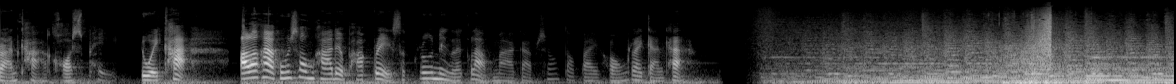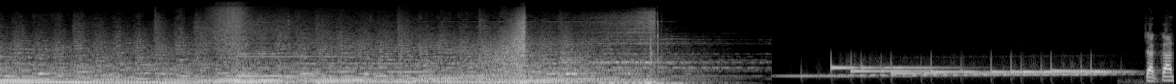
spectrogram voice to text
ร้านค้าคอสเพย์ ด้วยค่ะ เอาละค่ะ คุณผู้ชมคะเดี๋ยวพักเบรกสักครู่หนึ่งแล้วกลับมากับช่วงต่อไปของรายการค่ะจากการ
